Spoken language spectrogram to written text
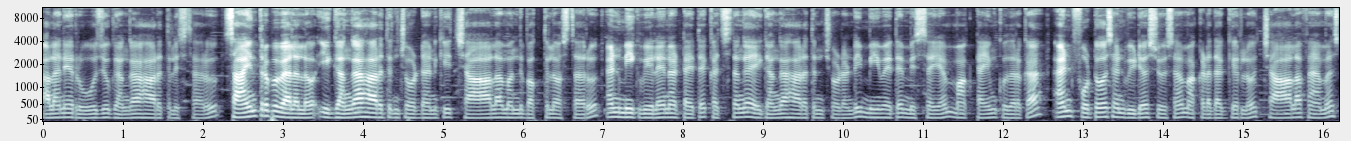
అలానే రోజు గంగా హారతులు ఇస్తారు. సాయంత్రపు వేళలో ఈ గంగా హారతిని చూడడానికి చాలా మంది భక్తులు వస్తారు. అండ్ మీకు వీలైనట్టయితే ఖచ్చితంగా ఈ గంగా హారతిని చూడండి. మేమైతే మిస్ అయ్యాం. మాకు టైం కుదరక. అండ్ ఫొటోస్ అండ్ వీడియోస్ చూసాం. అక్కడ దగ్గరలో చాలా ఫేమస్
